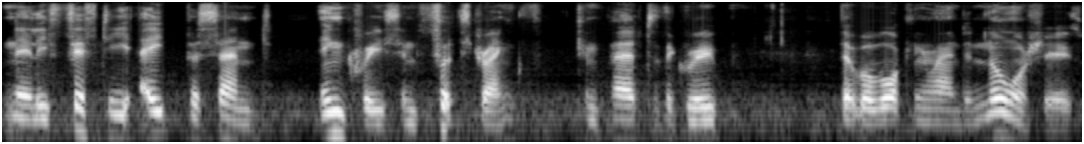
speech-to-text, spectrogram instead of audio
nearly 58% increase in foot strength compared to the group that were walking around in normal shoes.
